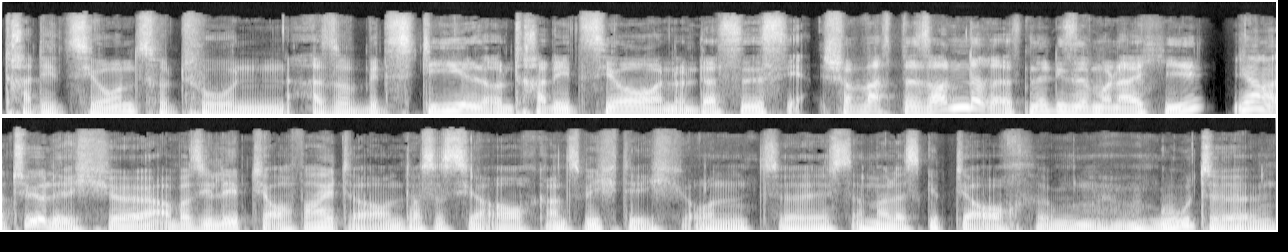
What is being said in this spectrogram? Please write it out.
Tradition zu tun, also mit Stil und Tradition. Und das ist ja schon was Besonderes, ne, diese Monarchie. Ja, natürlich, äh, aber sie lebt ja auch weiter und das ist ja auch ganz wichtig. Und äh, ich sag mal, es gibt ja auch ähm, gute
